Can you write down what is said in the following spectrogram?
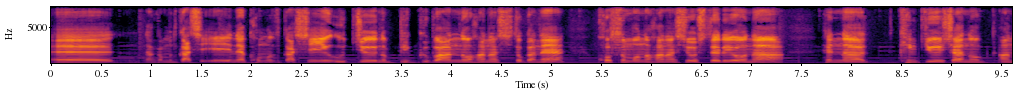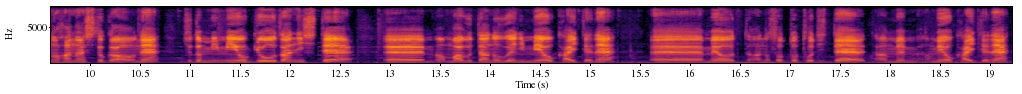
えー、なんか難しいね、小難しい宇宙のビッグバンの話とかね、コスモの話をしてるような、変な研究者のあの話とかをね、ちょっと耳を餃子にして、えー、まぶたの上に目を描いてね、えー、目をあのそっと閉じてあ目目を描いてね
